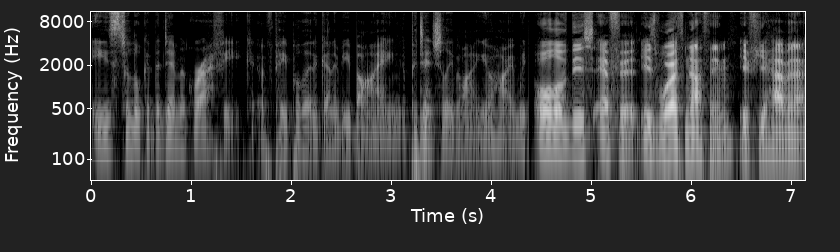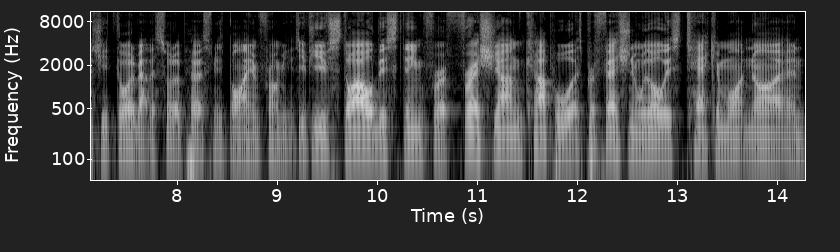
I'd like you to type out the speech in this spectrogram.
is to look at the demographic of people that are going to be buying, potentially buying your home. All of this effort is worth nothing if you haven't actually thought about the sort of person who's buying from you. If you've styled this thing for a fresh young couple that's professional with all this tech and whatnot, and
